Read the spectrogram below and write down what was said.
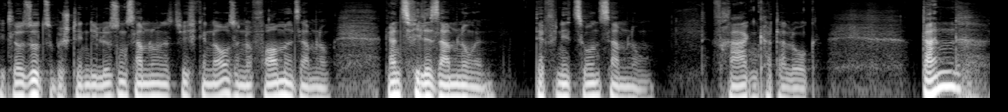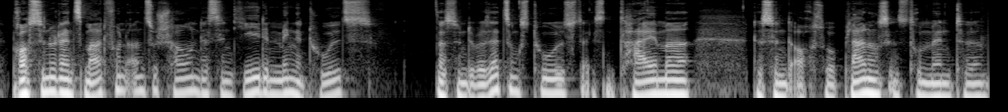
die Klausur zu bestehen. Die Lösungssammlung ist natürlich genauso eine Formelsammlung. Ganz viele Sammlungen, Definitionssammlungen, Fragenkatalog. Dann brauchst du nur dein Smartphone anzuschauen. Das sind jede Menge Tools. Das sind Übersetzungstools, da ist ein Timer, das sind auch so Planungsinstrumente,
